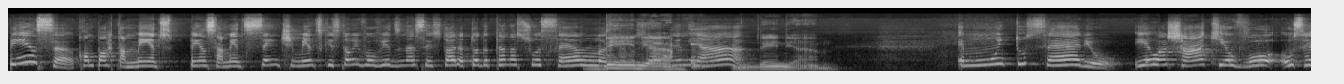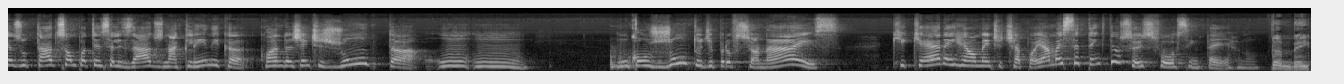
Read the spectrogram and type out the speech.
pensa comportamentos, pensamentos, sentimentos que estão envolvidos nessa história toda, está nas suas células, DNA. seu DNA. DNA. É muito sério. E eu achar que eu vou. Os resultados são potencializados na clínica quando a gente junta um, um, um conjunto de profissionais que querem realmente te apoiar, mas você tem que ter o seu esforço interno. Também.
